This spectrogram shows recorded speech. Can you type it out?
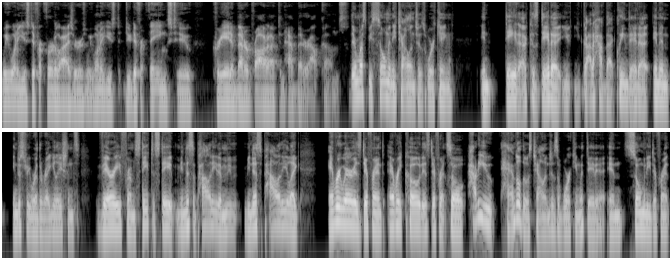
We want to use different fertilizers. We want to use do different things to create a better product and have better outcomes. There must be so many challenges working in data because data you you got to have that clean data in an industry where the regulations vary from state to state, municipality to mu- municipality. Like everywhere is different, every code is different. So, how do you handle those challenges of working with data in so many different,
